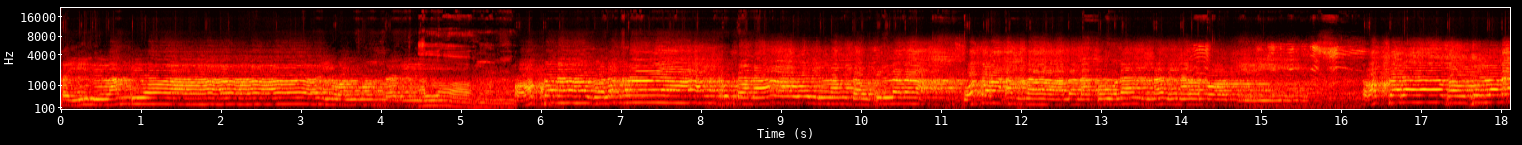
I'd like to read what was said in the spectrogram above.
سيد الأنبياء والمرسلين اللهم ربنا ظلمنا أنفسنا وإن لم تغفر لنا وترحمنا لنكونن من الخاسرين ربنا فاغفر لنا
